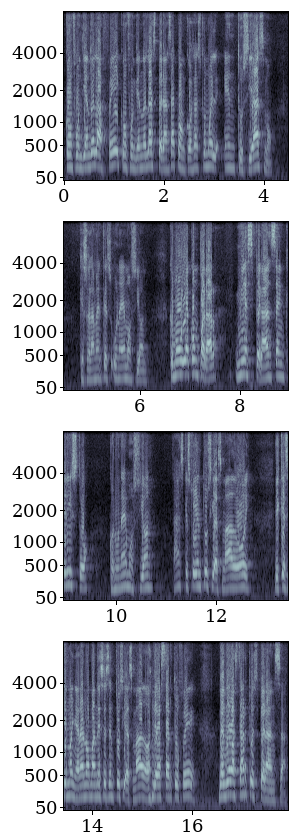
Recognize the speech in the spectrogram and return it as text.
confundiendo la fe y confundiendo la esperanza con cosas como el entusiasmo, que solamente es una emoción. ¿Cómo voy a comparar mi esperanza en Cristo con una emoción? Ah, es que estoy entusiasmado hoy. ¿Y que si mañana no amaneces entusiasmado? ¿Dónde va a estar tu fe? ¿Dónde va a estar tu esperanza?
